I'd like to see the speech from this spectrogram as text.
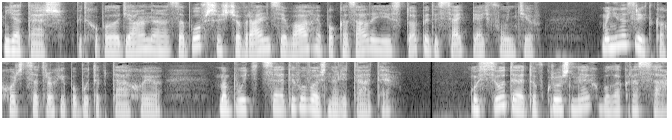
Я теж, підхопила Діана, забувши, що вранці ваги показали їй 155 фунтів. Мені незрідка хочеться трохи побути птахою. Мабуть, це дивовижно літати. Усюди довкруж них була краса.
